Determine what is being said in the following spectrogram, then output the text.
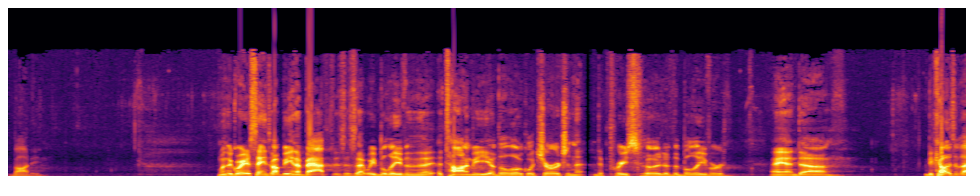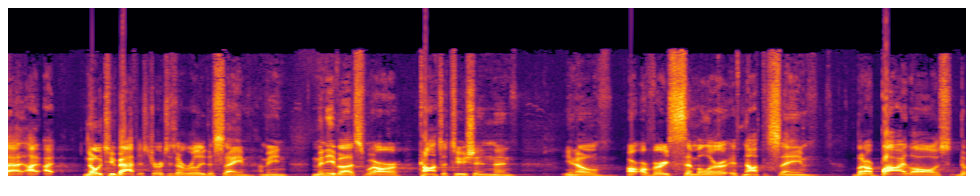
body. One of the greatest things about being a Baptist is that we believe in the autonomy of the local church and the, the priesthood of the believer. And uh, because of that, I, I, no two Baptist churches are really the same. I mean, many of us, our constitution and, you know, are, are very similar, if not the same. But our bylaws, the,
